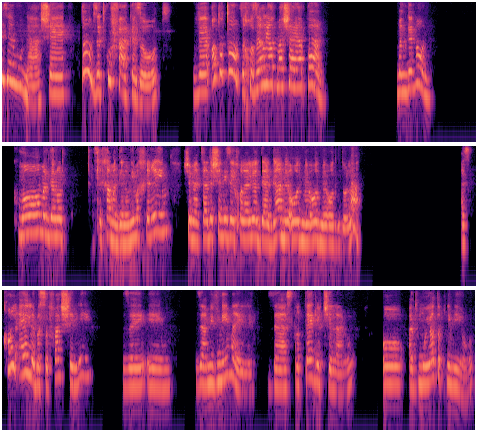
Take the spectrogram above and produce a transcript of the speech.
איזו אמונה שטוב, זו תקופה כזאת, ואו-טו-טו זה חוזר להיות מה שהיה פעם. מנגנון. כמו מנגנון, סליחה, מנגנונים אחרים, שמהצד השני זה יכולה להיות דאגה מאוד מאוד מאוד גדולה. אז כל אלה בשפה שלי זה, אה, זה המבנים האלה, זה האסטרטגיות שלנו, או הדמויות הפנימיות,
